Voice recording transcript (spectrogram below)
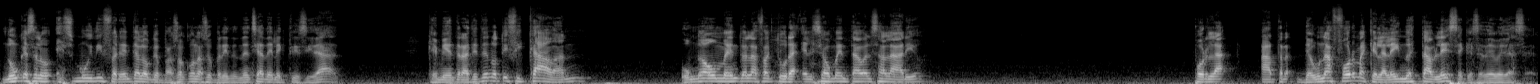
Nunca es, el- es muy diferente a lo que pasó con la superintendencia de electricidad que mientras a ti te notificaban un aumento en la factura, él se aumentaba el salario por la de una forma que la ley no establece que se debe de hacer.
